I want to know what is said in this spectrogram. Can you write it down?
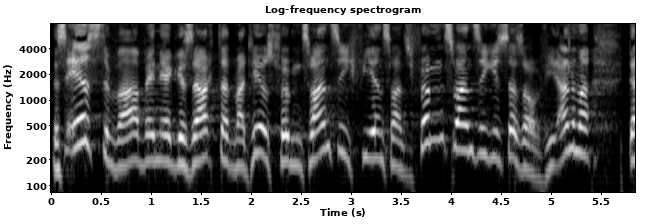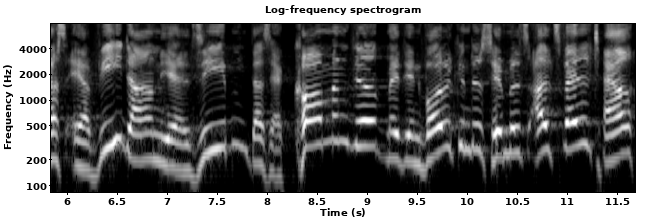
Das erste war, wenn er gesagt hat, Matthäus 25, 24, 25 ist das auch viel andermal, dass er wie Daniel 7, dass er kommen wird mit den Wolken des Himmels als Weltherr,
